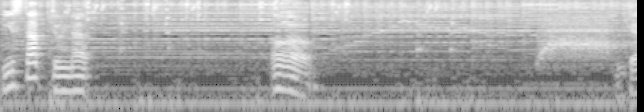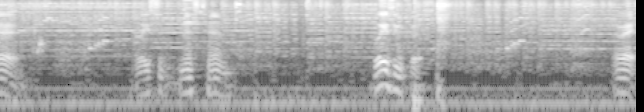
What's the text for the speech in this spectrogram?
Can you stop doing that? Oh, oh. Okay. At least it missed him. Blazing Fist. Alright.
